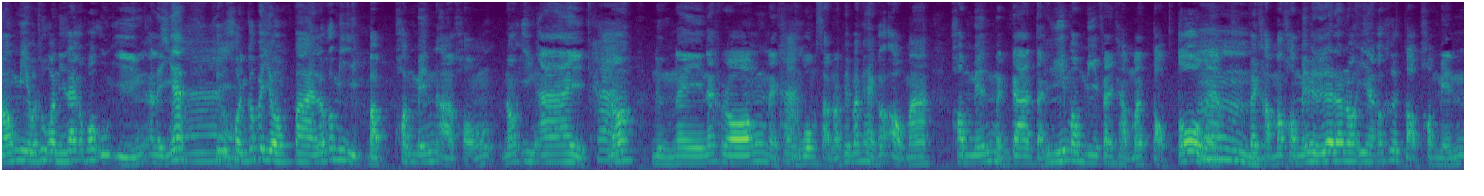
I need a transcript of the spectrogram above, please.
น้องมีวัตถุกวันนี้ได้ก็เพราะอุ๋งอิงอะไรเงี้ย ใช่คือคนก็ไปโยงไปแล้วก็มีอีกแบบคอมเมนต์อ่าของน้องอิงอายค่ะเนาะหนึ่งในนักร้องในของค่ะวงสาวน้อยเพชรบ้านแพงก็ออกมาคอมเมนต์เหมือนกันแต่ทีนี้มันมีแฟนคลับมาตอบโต้ไงอืม แฟนคลับมาคอมเมนต์ไปเรื่อยๆแล้วน้องอิงก็คือตอบคอมเมนต์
